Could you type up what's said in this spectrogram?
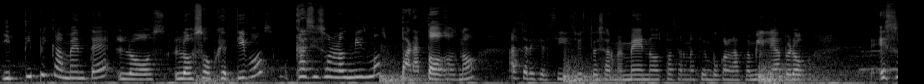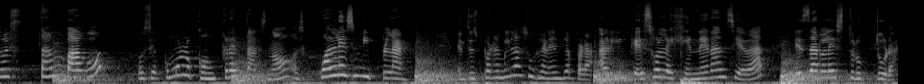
Y típicamente los, los objetivos casi son los mismos para todos, ¿no? Hacer ejercicio, estresarme menos, pasar más tiempo con la familia, pero eso es tan vago o sea, ¿cómo lo concretas, no? ¿Cuál es mi plan? Entonces, para mí la sugerencia para alguien que eso le genera ansiedad es darle estructura.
